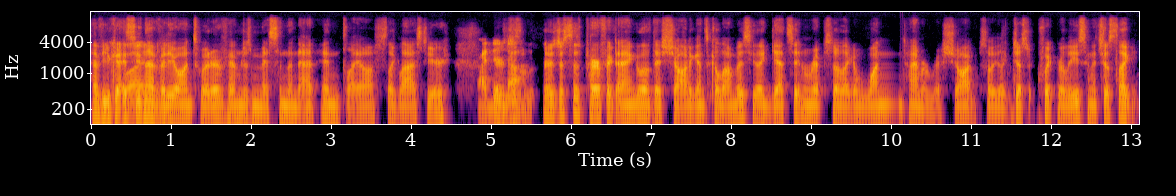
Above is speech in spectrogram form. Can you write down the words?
Have you guys seen that video on Twitter of him just missing the net in playoffs like last year? I did There's not. just, there's just this perfect angle of this shot against Columbus. He like gets it and rips so like a one timer wrist shot. So he's like just a quick release and it's just like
